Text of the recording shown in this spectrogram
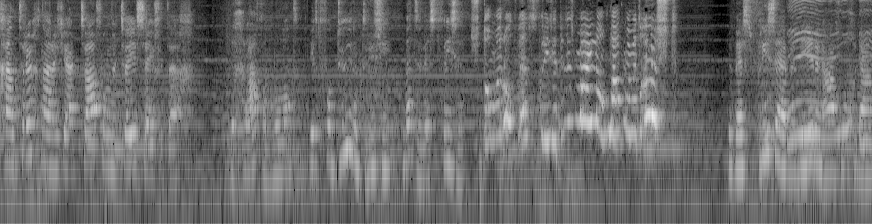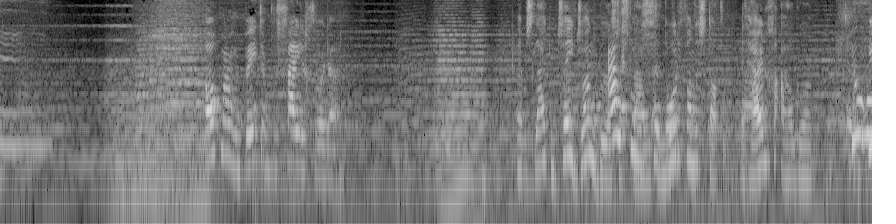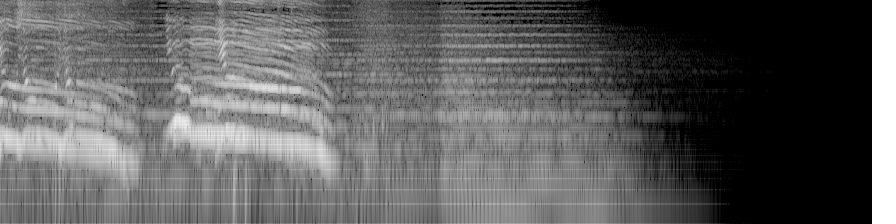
We gaan terug naar het jaar 1272. De graaf van Holland heeft voortdurend ruzie met de West-Friezen. Stom Westfriezen, West-Friezen. Dit is mijn land. Laat me met rust. De West-Friezen hebben weer een aanval gedaan. Alkmaar moet beter beveiligd worden. Wij besluiten twee drunkbursts te bouwen ten noorden van de stad, het huidige Oudorp. Joehoe!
